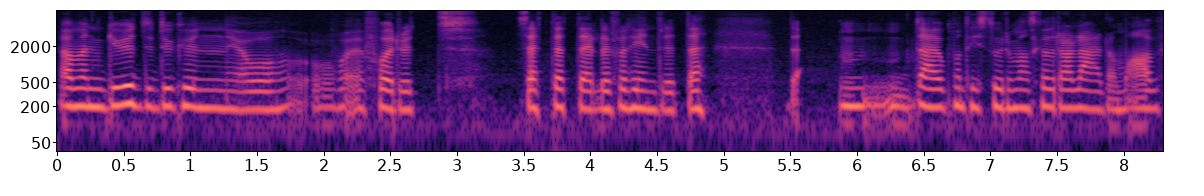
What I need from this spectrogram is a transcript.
Ja, men Gud, du kunne jo forutsett dette eller forhindret det. Det, mm, det er jo på en måte historie man skal dra lærdom av.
